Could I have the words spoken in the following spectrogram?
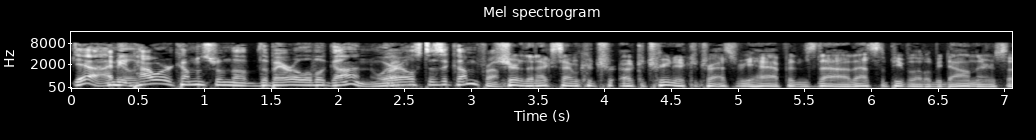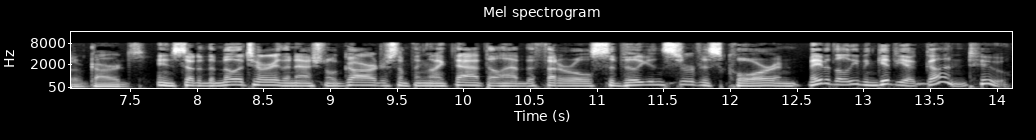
Yeah, I mean, power comes from the, the barrel of a gun. Where right. else does it come from? Sure, the next time a Katrina catastrophe happens, uh, that's the people that'll be down there instead of guards. Instead of the military, the National Guard, or something like that, they'll have the Federal Civilian Service Corps, and maybe they'll even give you a gun, too.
